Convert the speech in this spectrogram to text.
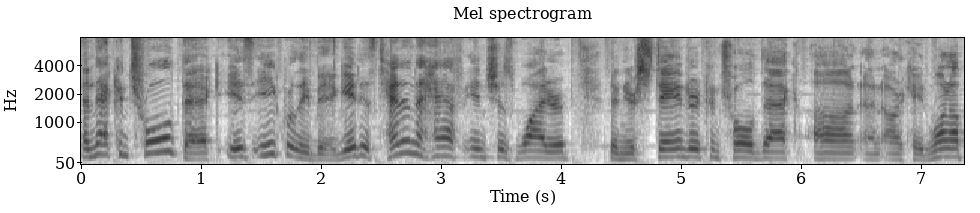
and that control deck is equally big. It is 10 and a half inches wider than your standard control deck on an Arcade 1-Up.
